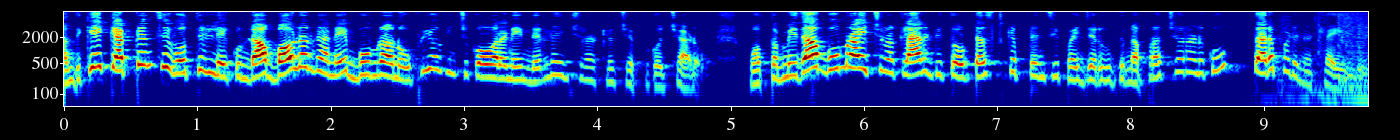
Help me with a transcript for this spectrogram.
అందుకే కెప్టెన్సీ ఒత్తిడి లేకుండా బౌలర్గానే బూమ్రాను ఉపయోగించుకోవాలని నిర్ణయించినట్లు చెప్పుకొచ్చాడు. మొత్తం మీద బూమ్రా ఇచ్చిన క్లారిటీతో టెస్ట్ కెప్టెన్సీపై జరుగుతున్న ప్రచారాలకు తెరపడినట్లయింది.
